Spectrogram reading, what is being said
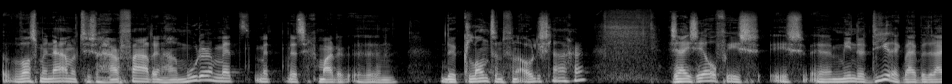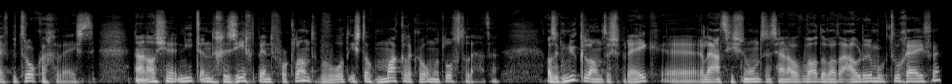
was met name tussen haar vader en haar moeder... met, met, met zeg maar de, eh, de klanten van Olieslager. Zij zelf is, is eh, minder direct bij het bedrijf betrokken geweest. Nou, en als je niet een gezicht bent voor klanten bijvoorbeeld... is het ook makkelijker om het los te laten. Als ik nu klanten spreek, eh, relaties van ons... en zijn ook wel de wat ouderen, moet ik toegeven...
